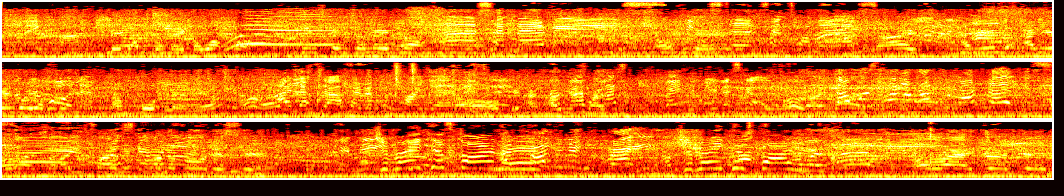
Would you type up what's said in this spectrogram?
Jamaica. Big up Jamaica. What part? Kingston, Jamaica. Uh, St. Mary's. Okay. Kingston, St. Thomas. Nice. And you ain't got, and you ain't got your Portland. I'm Portland, yeah. All right. I left it out here. I couldn't find it. Oh, okay. And how you find? All right. That was nice. kind of rough in my face. All right. So how you finding carnival this year? Jamaica's finest. I'm finding it great. Jamaica's finest. All right. Good. Good.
